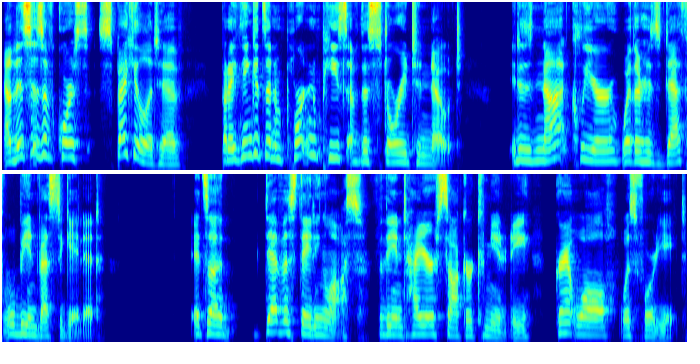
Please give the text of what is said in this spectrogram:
Now, this is, of course, speculative, but I think it's an important piece of the story to note. It is not clear whether his death will be investigated. It's a devastating loss for the entire soccer community. Grant Wahl was 48.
